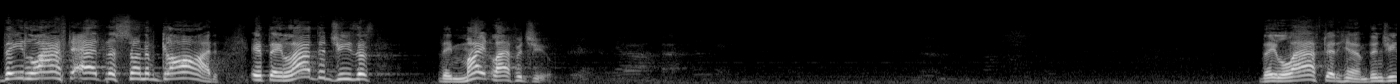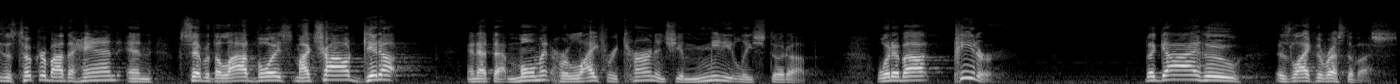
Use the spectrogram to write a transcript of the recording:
They laughed at the Son of God. If they laughed at Jesus, they might laugh at you. They laughed at him. Then Jesus took her by the hand and said with a loud voice, My child, get up. And at that moment, her life returned and she immediately stood up. What about Peter? The guy who is like the rest of us,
